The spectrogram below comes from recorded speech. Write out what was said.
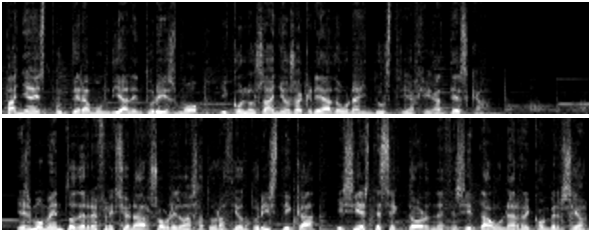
España es puntera mundial en turismo y con los años ha creado una industria gigantesca. Es momento de reflexionar sobre la saturación turística y si este sector necesita una reconversión.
